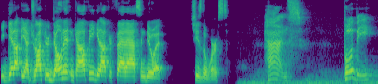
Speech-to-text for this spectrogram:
You get out, yeah, drop your donut and coffee, get off your fat ass and do it. She's the worst. Hans, Bobby,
